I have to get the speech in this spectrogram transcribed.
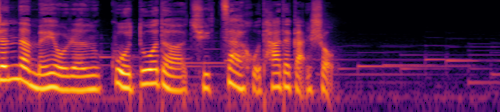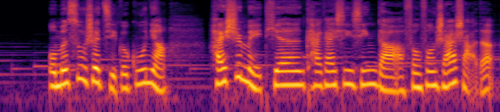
真的没有人过多的去在乎他的感受。我们宿舍几个姑娘，还是每天开开心心的、疯疯傻傻的，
